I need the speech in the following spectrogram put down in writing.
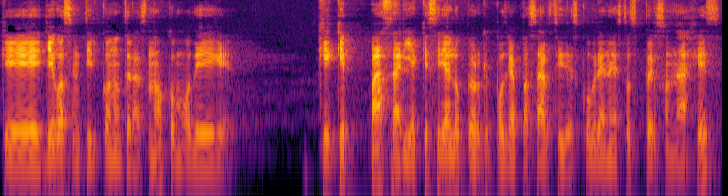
que llego a sentir con otras, ¿no? Como de ¿Qué, pasaría? ¿Qué sería lo peor que podría pasar si descubren estos personajes?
